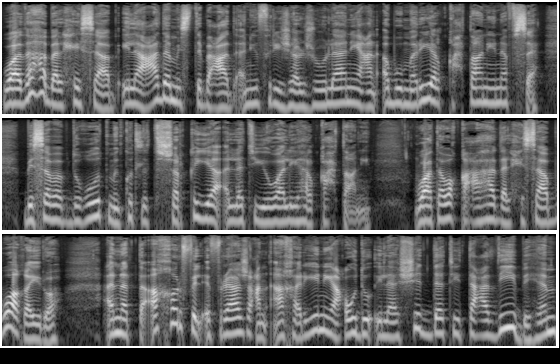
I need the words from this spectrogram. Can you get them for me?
وذهب الحساب إلى عدم استبعاد أن يفرج الجولاني عن أبو مريا القحطاني نفسه بسبب ضغوط من كتلة الشرقية التي يواليها القحطاني وتوقع هذا الحساب وغيره أن التأخر في الإفراج عن آخرين يعود إلى شدة تعذيبهم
